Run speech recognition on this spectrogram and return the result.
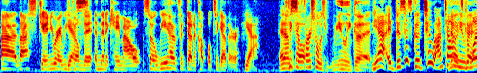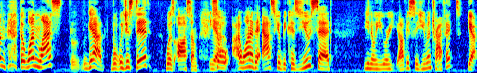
uh, last January we Yes. filmed it and then it came out. So we have done a couple together. Yeah. And I I'm think so that first one was really good. Yeah, it, this is good too. I'm telling it's you the one the one last yeah, what we just did was awesome. Yeah. So I wanted to ask you because you said, you know, you were obviously human trafficked Yeah.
